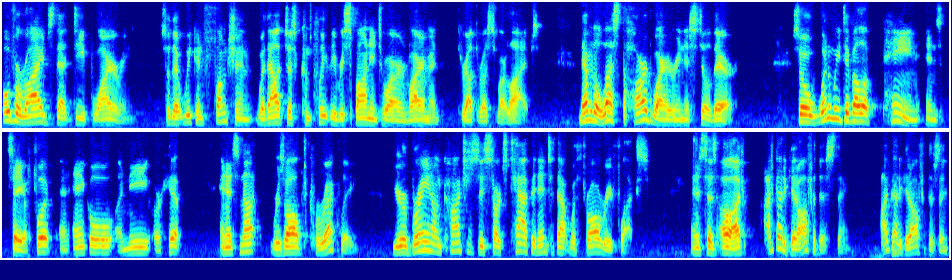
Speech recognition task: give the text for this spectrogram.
overrides that deep wiring so that we can function without just completely responding to our environment throughout the rest of our lives. Nevertheless, the hardwiring is still there. So when we develop pain in, say, a foot, an ankle, a knee, or hip, and it's not resolved correctly, your brain unconsciously starts tapping into that withdrawal reflex. And it says, Oh, I've, I've got to get off of this thing. I've got to get off of this thing.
